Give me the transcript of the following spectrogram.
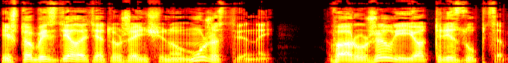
и чтобы сделать эту женщину мужественной, вооружил ее трезубцем.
